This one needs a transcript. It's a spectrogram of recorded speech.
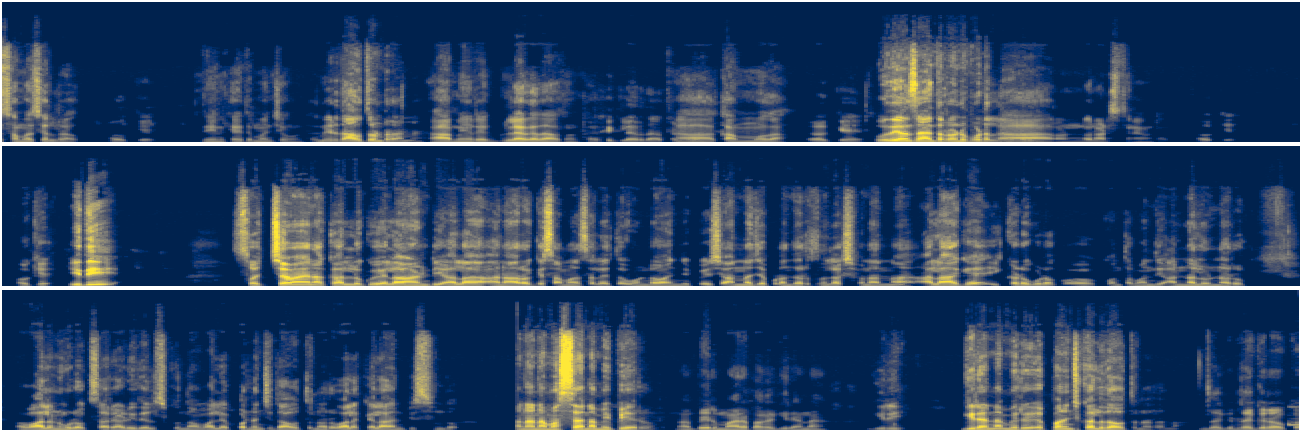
సమస్యలు రావు. ఓకే. దీనికైతే మంచిగా ఉంటది. మీరు తాగుతుంటారా అన్న? ఆ మేము రెగ్యులర్గా తాగుతుంటాం. రెగ్యులర్ ఆ కమ్ముగా. ఓకే. ఉదయం సాయంత్రం రెండు పూటలు ఆ తాగుతారా? రెండు నడుస్తూనే ఉంటది. ఓకే. ఓకే. ఇది స్వచ్ఛమైన కళ్ళకు ఎలాంటి అలా అనారోగ్య సమస్యలు అయితే ఉండవు అని చెప్పేసి అన్న చెప్పడం జరుగుతుంది లక్ష్మణ్ అన్న. అలాగే ఇక్కడ కూడా కొంతమంది అన్నలు ఉన్నారు. వాళ్ళని కూడా ఒకసారి అడిగి తెలుసుకుందాం. వాళ్ళు ఎప్పటి నుంచి తాగుతున్నారు? వాళ్ళకి ఎలా అనిపిస్తుందో. అన్న నమస్తే అన్న. మీ పేరు? నా పేరు మారపాక గిరన్న గిరి. గిరి అన్న మీరు ఎప్పటి నుంచి కళ్ళు తాగుతున్నారు అన్న? దగ్గర దగ్గర ఒక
